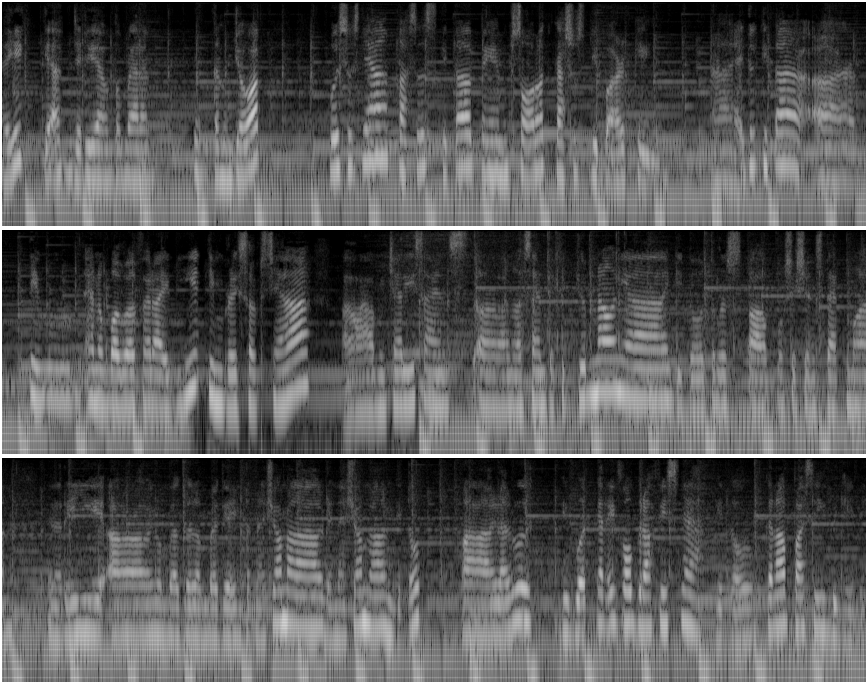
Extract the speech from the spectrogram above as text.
baik ya. Jadi yang pemeliharaan tanggung jawab khususnya kasus kita pengen sorot kasus di barking. Nah itu kita uh, tim Animal Welfare ID, tim researchnya uh, mencari science uh, scientific jurnalnya gitu. Terus uh, position statement dari lembaga-lembaga uh, internasional dan nasional gitu. Uh, lalu dibuatkan infografisnya gitu. Kenapa sih begini?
